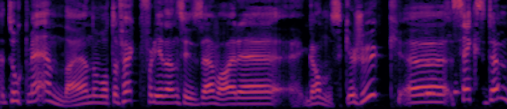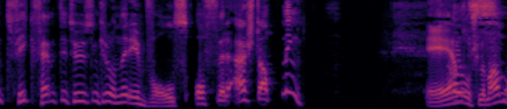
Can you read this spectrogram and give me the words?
jeg tok med enda en what the fuck, fordi den syns jeg var eh, ganske sjuk. Eh, Sexdømt fikk 50 000 kroner i voldsoffererstatning. En Altså. oslomann,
